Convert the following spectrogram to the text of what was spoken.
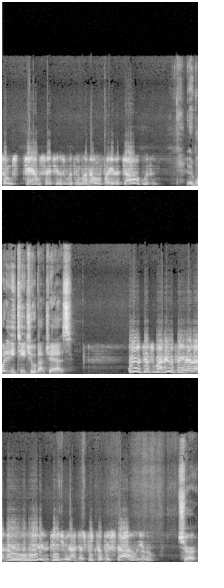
some jam sessions with him. I never played a job with him. What did he teach you about jazz? Well, just about everything that I knew. He didn't teach me. I just picked up his style, you know. Sure.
